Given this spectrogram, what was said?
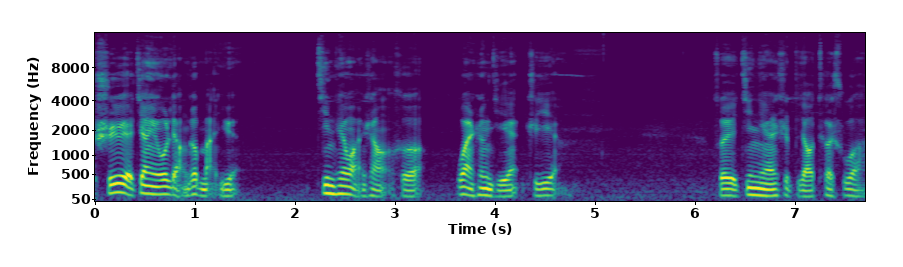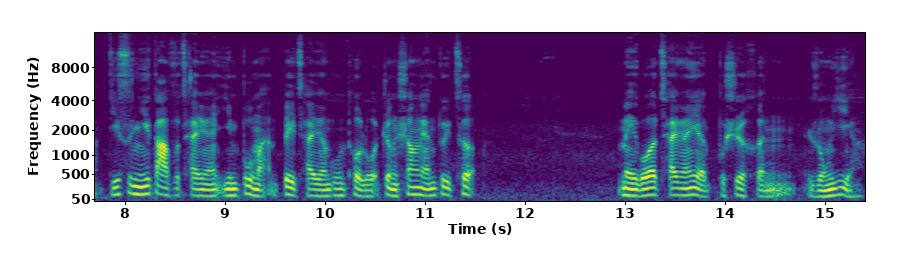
十月将有两个满月，今天晚上和万圣节之夜，所以今年是比较特殊啊。迪士尼大幅裁员，因不满被裁员工透露正商量对策。美国裁员也不是很容易啊。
